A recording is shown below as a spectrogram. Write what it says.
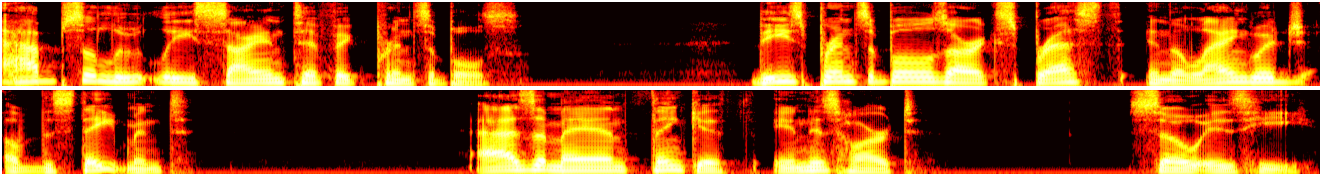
absolutely scientific principles. These principles are expressed in the language of the statement As a man thinketh in his heart, so is he.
